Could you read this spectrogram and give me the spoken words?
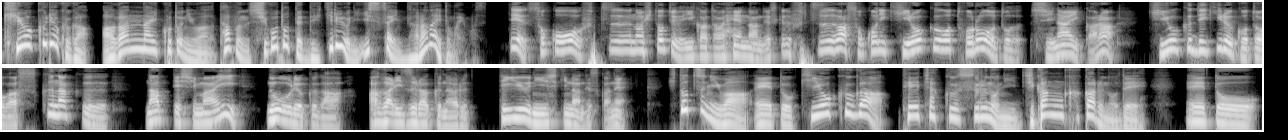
記憶力が上がんないことには多分仕事ってできるように一切ならないと思います。で、そこを普通の人という言い方は変なんですけど、普通はそこに記録を取ろうとしないから、記憶できることが少なくなってしまい、能力が上がりづらくなるっていう認識なんですかね。一つには、えっ、と、記憶が定着するのに時間がかかるので、えっ、と、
